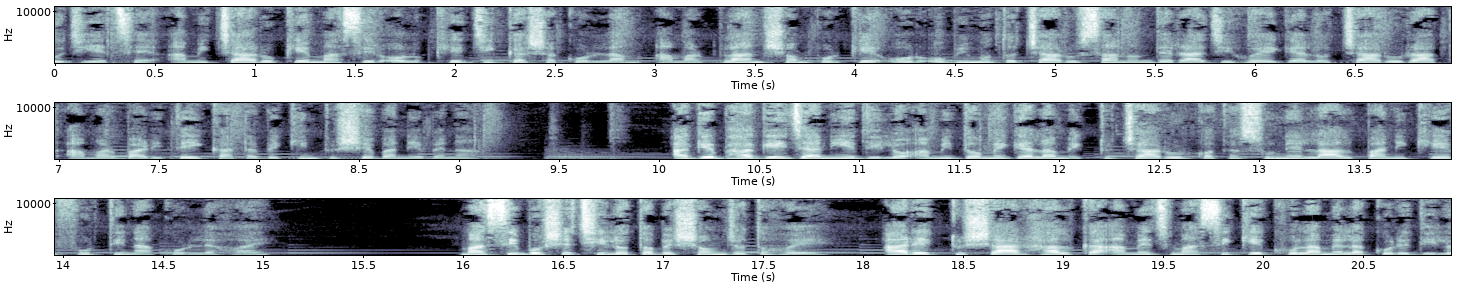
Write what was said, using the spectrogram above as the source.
গুজিয়েছে? আমি চারুকে মাসির অলক্ষে জিজ্ঞাসা করলাম, আমার প্ল্যান সম্পর্কে ওর অভিমত চারু সানন্দে রাজি হয়ে গেল। চারু রাত আমার বাড়িতেই কাটাবে, কিন্তু সেবা নেবে না। আগে ভাগেই জানিয়ে দিল, আমি দমে গেলাম, একটু চারুর কথা শুনে লাল পানি খেয়ে ফুর্তি না করলে হয়? মাসি বসেছিল তবে সংযত হয়ে। আর একটু সার হালকা আমেজ মাসিকে খোলামেলা করে দিল,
